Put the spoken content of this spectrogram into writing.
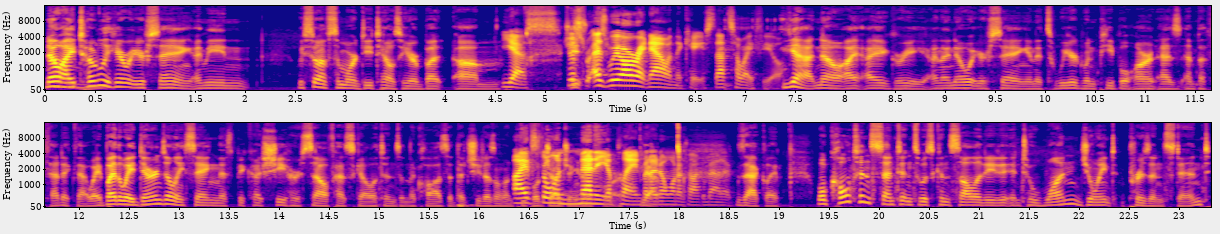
No, Mm. I totally hear what you're saying. I mean, we still have some more details here, but um Yes, just as we are right now in the case. That's how I feel. Yeah, no, I, I agree. And I know what you're saying. And it's weird when people aren't as empathetic that way. By the way, Darren's only saying this because she herself has skeletons in the closet that she doesn't want people I've stolen many a plane, but Yeah. I don't want to talk about it. Exactly. Well, Colton's sentence was consolidated into one joint prison stint.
